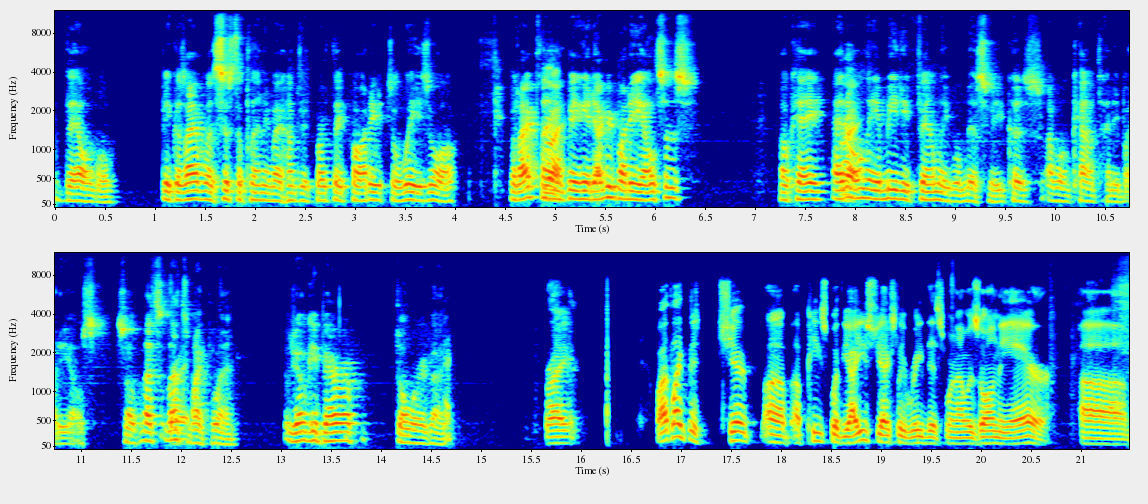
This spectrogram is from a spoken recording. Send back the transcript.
available because i have a sister planning my 100th birthday party. It's a ways off. But I plan on being at everybody else's. Okay, and Right. only immediate family will miss me because I won't count anybody else. So that's that's Right. my plan. Yogi Berra, don't worry about it. Right. Well, I'd like to share uh, a piece with you. I used to actually read this when I was on the air. Um,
